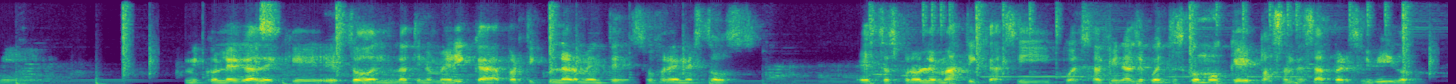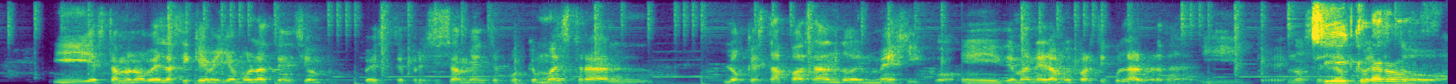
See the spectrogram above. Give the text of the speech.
mi, mi colega, de que esto en Latinoamérica particularmente sufren estos estas problemáticas y pues al final de cuentas como que pasan desapercibidos y esta novela sí que me llamó la atención este, precisamente porque muestra lo que está pasando en México y de manera muy particular, ¿verdad? Y que no se le ha puesto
